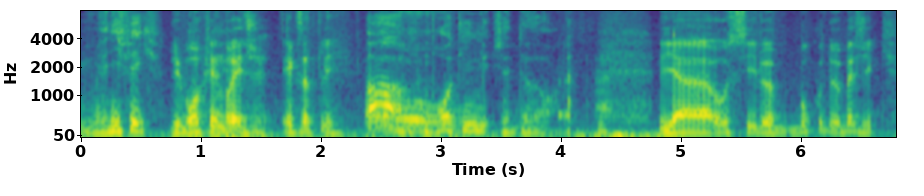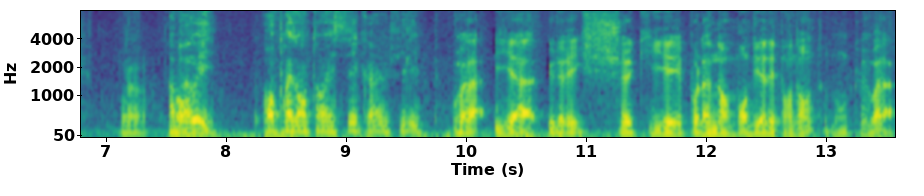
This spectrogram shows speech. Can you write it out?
Magnifique. du Brooklyn Bridge, exactly. Oh, Brooklyn, j'adore. Il y a aussi le, beaucoup de Belgique. Ah bah Ordi. oui, représentant ici quand même Philippe. Voilà, il y a Ulrich euh, qui est pour la Normandie indépendante, donc euh, voilà,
